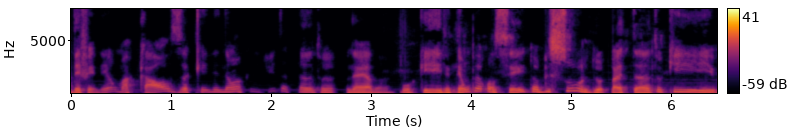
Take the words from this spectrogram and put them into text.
defender uma causa que ele não acredita tanto nela? Porque ele tem um preconceito absurdo. Vai tanto que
